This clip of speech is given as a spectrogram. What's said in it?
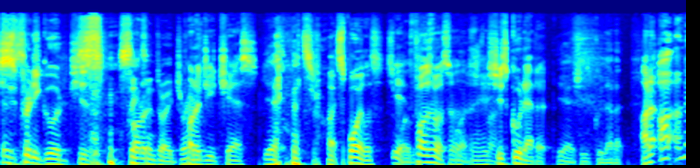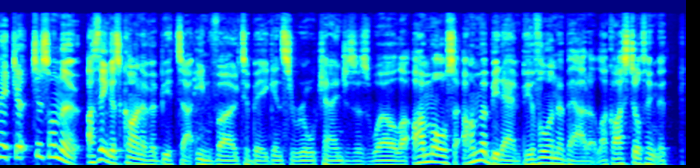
She's pretty good. She's prod- into a drink. prodigy chess. Yeah, that's right. Spoilers. Yeah, Spoilers. spoilers, spoilers. Spoilers. She's good at it. Yeah, she's good at it. I, don't- I, I mean, just on the, I think it's kind of a bit uh, in vogue to be against the rule changes as well. Like, I'm also, I'm a bit ambivalent about it. Like, I still think that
